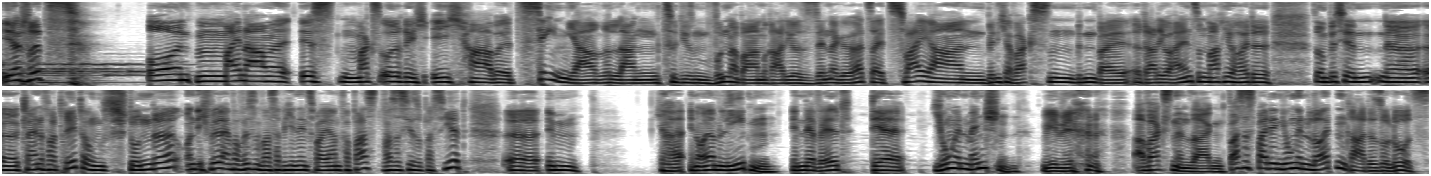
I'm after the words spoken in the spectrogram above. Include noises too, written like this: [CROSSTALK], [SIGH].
Ihr Fritz. Und mein Name ist Max Ulrich. Ich habe zehn Jahre lang zu diesem wunderbaren Radiosender gehört. Seit zwei Jahren bin ich erwachsen, bin bei Radio 1 und mache hier heute so ein bisschen eine äh, kleine Vertretungsstunde. Und ich will einfach wissen, was habe ich in den zwei Jahren verpasst? Was ist hier so passiert äh, im ja, in eurem Leben, in der Welt der jungen Menschen, wie wir [LAUGHS] Erwachsenen sagen. Was ist bei den jungen Leuten gerade so los?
